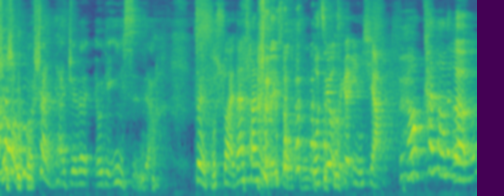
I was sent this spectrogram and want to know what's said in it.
水手如果帅，你还觉得有点意思这样。对，不帅，但穿着水手服，我只有这个印象。然后看到那个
